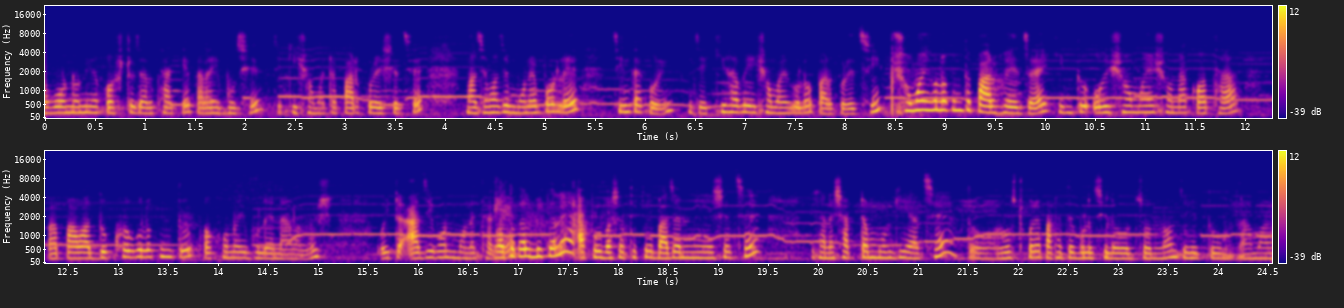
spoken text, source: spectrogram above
অবর্ণনীয় কষ্ট যারা থাকে তারাই বুঝে যে কি সময়টা পার করে এসেছে। মাঝে মাঝে মনে পড়লে চিন্তা করি যে কীভাবে এই সময়গুলো পার করেছি। সময়গুলো কিন্তু পার হয়ে যায়, কিন্তু ওই সময়ে শোনা কথা বা পাওয়া দুঃখগুলো কিন্তু কখনোই ভুলে না মানুষ। ওইটা আজীবন মনে থাকে। গতকাল বিকালে আপুর বাসা থেকে বাজার নিয়ে এসেছে। এখানে সাতটা মুরগি আছে। তো রোস্ট করে পাঠাতে বলেছিল ওর জন্য। যেহেতু আমার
